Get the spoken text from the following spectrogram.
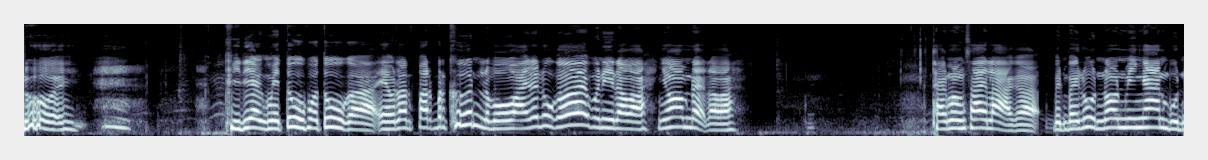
โดย พี่เลี้ยงเมตู้พ่อตู้ก็แอวรันปัดบัดขึ้นระบบไหวแล้วลูกเอ้ยวันนี้เราอะยอมได้เราอะ ทางน้องชายหลากอะเป็นใบรุ่นเนอนมีงานบุญ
